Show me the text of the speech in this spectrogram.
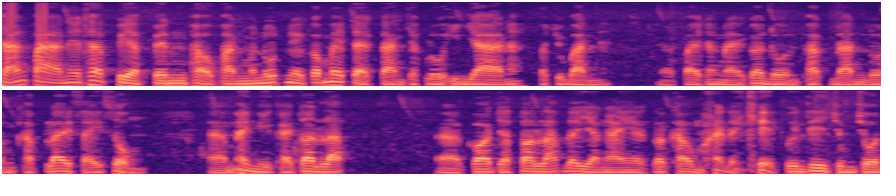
ช้างป่าเนี่ยถ้าเปรียบเป็นเผ่าพันธุ์มนุษย์เนี่ยก็ไม่แตกต่างจากโรฮิงญานะปัจจุบันเนี่ยไปทางไหนก็โดนผลักดันโดนขับไล่สายส่งไม่มีใครต้อนรับก็จะต้อนรับได้ยังไงก็เข้ามาในเขตพื้นที่ชุมชน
